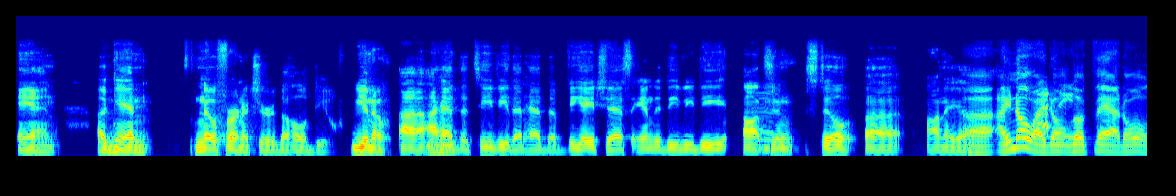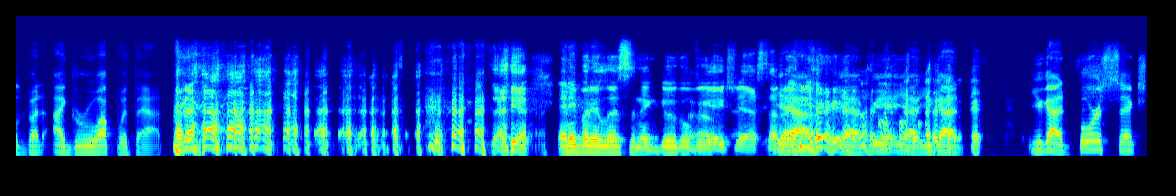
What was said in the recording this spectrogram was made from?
And again, no furniture, the whole deal. You know, uh, mm-hmm. I had the TV that had the VHS and the DVD option mm. still uh, on a. Uh, uh I know I don't look that old, but I grew up with that. yeah. Anybody listening, Google VHS. I yeah, mean, yeah, yeah. You got you got four, six,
